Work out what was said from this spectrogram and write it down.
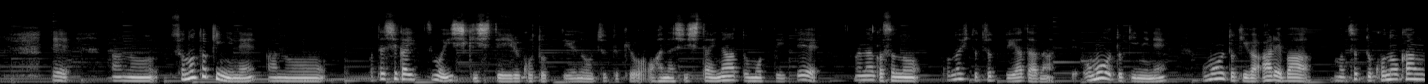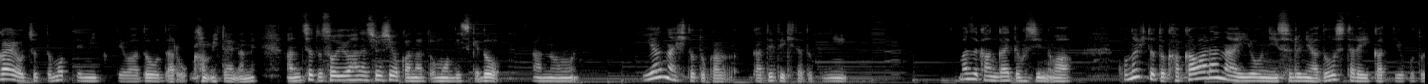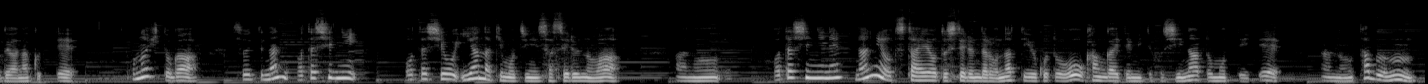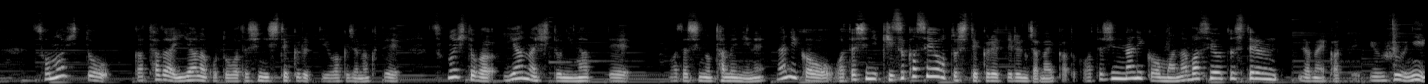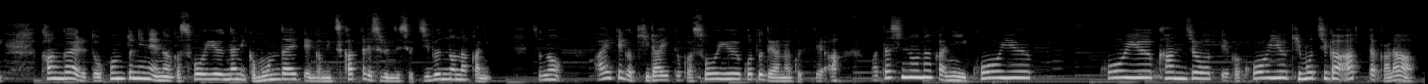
で、あのその時にね、あの私がいつも意識していることっていうのをちょっと今日はお話ししたいなと思っていて、まあ、なんかそのこの人ちょっと嫌だなって思う時にね思う時があれば、まあ、ちょっとこの考えをちょっと持ってみてはどうだろうかみたいなね。あのちょっとそういう話をしようかなと思うんですけどあの嫌な人とかが出てきた時にまず考えてほしいのはこの人と関わらないようにするにはどうしたらいいかっていうことではなくってこの人がそうやって何私に私を嫌な気持ちにさせるのはあの私にね何を伝えようとしてるんだろうなっていうことを考えてみてほしいなと思っていてあの多分その人がただ嫌なことを私にしてくるっていうわけじゃなくてその人が嫌な人になって私のためにね何かを私に気づかせようとしてくれてるんじゃないかとか私に何かを学ばせようとしてるんじゃないかっていうふうに考えると本当にねなんかそういう何か問題点が見つかったりするんですよ自分の中に。その相手が嫌いとかそういうことではなくってあ私の中にこういうこういう感情っていうかこういう気持ちがあったから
